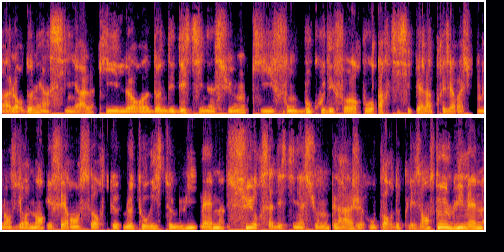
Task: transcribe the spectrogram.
à leur donner un signal qui leur donne des destinations qui font beaucoup d'efforts pour participer à la préservation de l'environnement et faire en sorte que le touriste lui-même, sur sa destination, plage ou port de plaisance, peut lui-même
